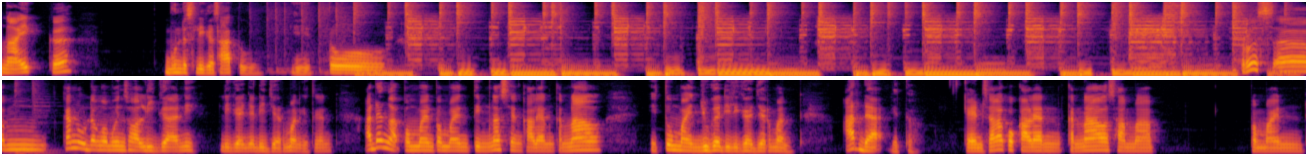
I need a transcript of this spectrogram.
naik ke Bundesliga 1 gitu. Terus um, kan udah ngomongin soal liga nih, liganya di Jerman gitu kan. Ada nggak pemain-pemain timnas yang kalian kenal itu main juga di Liga Jerman? Ada gitu. Kayak misalnya kok kalian kenal sama pemain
